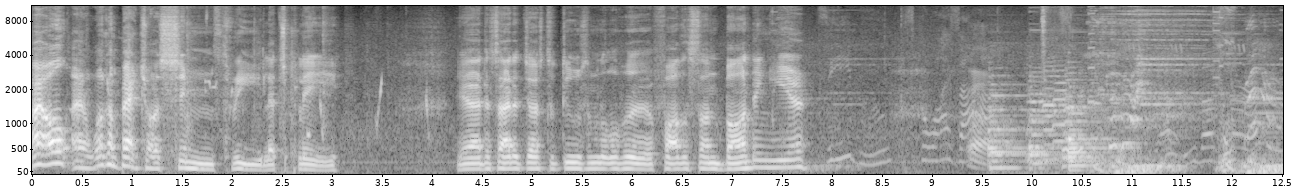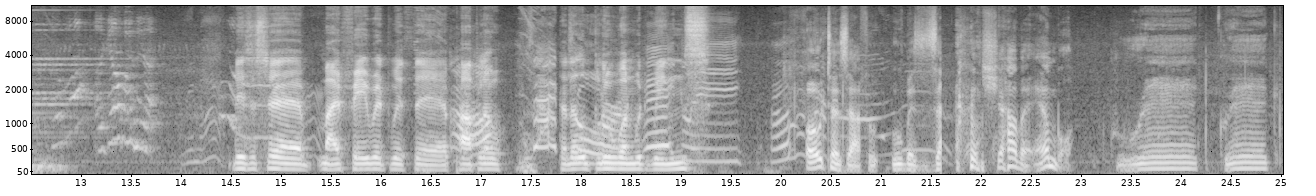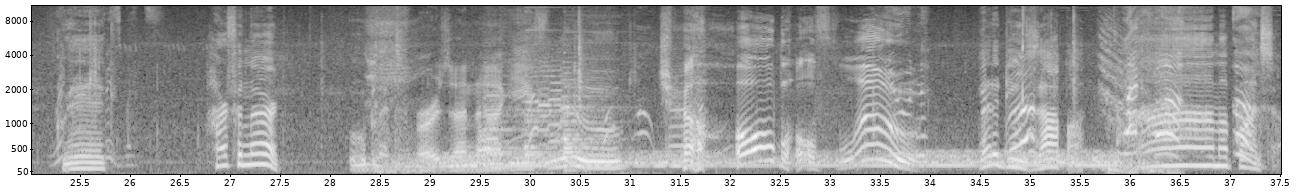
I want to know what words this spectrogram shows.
Hi all, and welcome back to our Sim 3 Let's Play. Yeah, I decided just to do some little uh, father-son bonding here. This is uh, my favorite with uh, Pablo, the little blue one with wings. Otazafu ubaza shaba embel. Greg, Greg, Greg. Harfenard. Ublet. Urzanagi flu. Chehobel flu. Metadine Zappa. Amapansa.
